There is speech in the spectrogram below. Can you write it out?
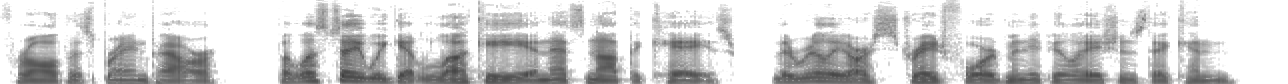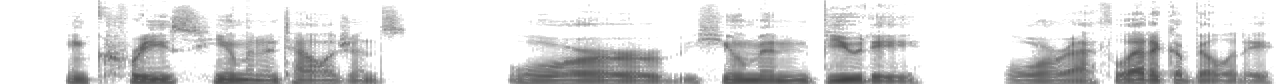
for all this brain power. But let's say we get lucky and that's not the case. There really are straightforward manipulations that can increase human intelligence or human beauty or athletic ability.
